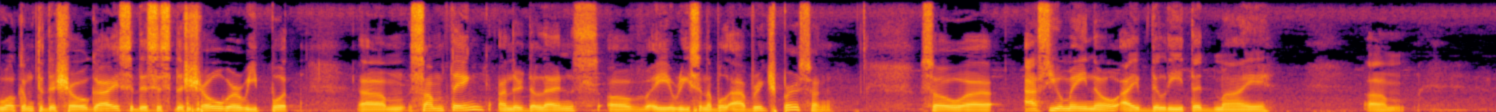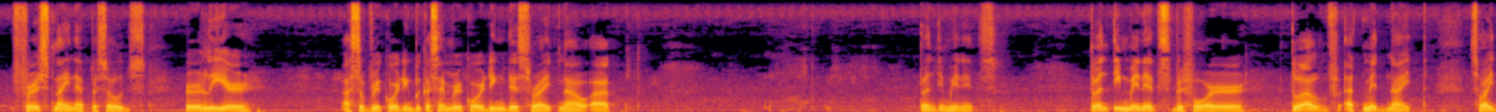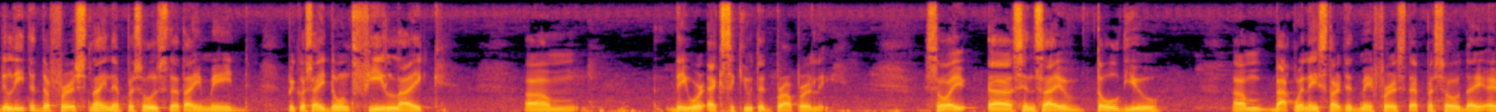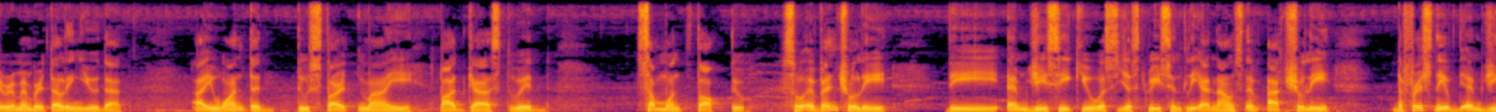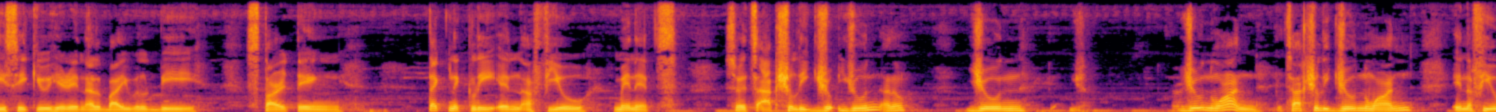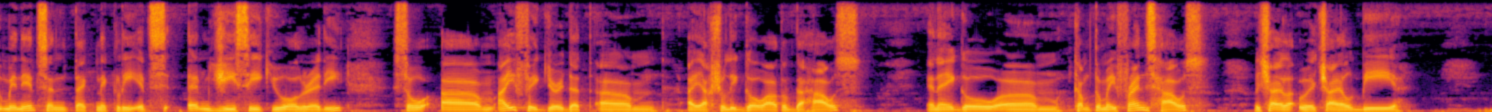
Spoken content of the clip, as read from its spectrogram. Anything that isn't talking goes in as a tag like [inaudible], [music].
Welcome to the show, guys. This is the show where we put um, something under the lens of a reasonable average person. So, uh, as you may know, I've deleted my um, first nine episodes earlier as of recording because I'm recording this right now at 20 minutes 20 minutes before 12 at midnight so I deleted the first nine episodes that I made because I don't feel like um, they were executed properly. So I, uh, since I've told you, um, back when I started my first episode, I, I remember telling you that I wanted to start my podcast with someone to talk to. So eventually, the MGCQ was just recently announced. Actually, the first day of the MGCQ here in Albay will be starting technically in a few minutes. So it's actually Ju- June, ano? June June 1. It's actually June 1 in a few minutes and technically it's MGCQ already. So um, I figured that um, I actually go out of the house and I go um, come to my friend's house which I which I'll be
